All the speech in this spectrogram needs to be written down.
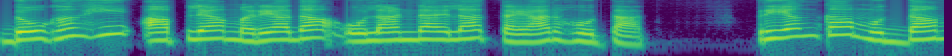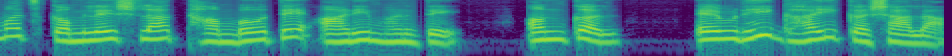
दोघंही आपल्या मर्यादा ओलांडायला तयार होतात. प्रियंका मुद्दामच कमलेशला थांबवते आणि म्हणते अंकल एवढी घाई कशाला?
